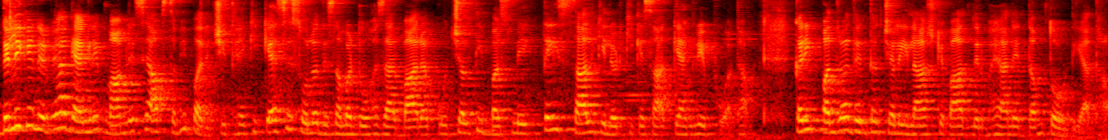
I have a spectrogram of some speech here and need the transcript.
दिल्ली के निर्भया गैंगरेप मामले से आप सभी परिचित हैं कि कैसे 16 दिसंबर 2012 को चलती बस में एक तेईस साल की लड़की के साथ गैंगरेप हुआ था। करीब 15 दिन तक चले इलाज के बाद निर्भया ने दम तोड़ दिया था।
